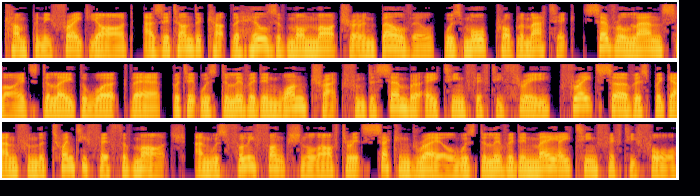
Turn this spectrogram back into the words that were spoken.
Company freight yard, as it undercut the hills of Montmartre and Belleville, was more problematic. Several landslides delayed the work there, but it was delivered in one track from December 1853. Freight service began from 25 March, and was fully functional after its second rail was delivered in May 1854.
